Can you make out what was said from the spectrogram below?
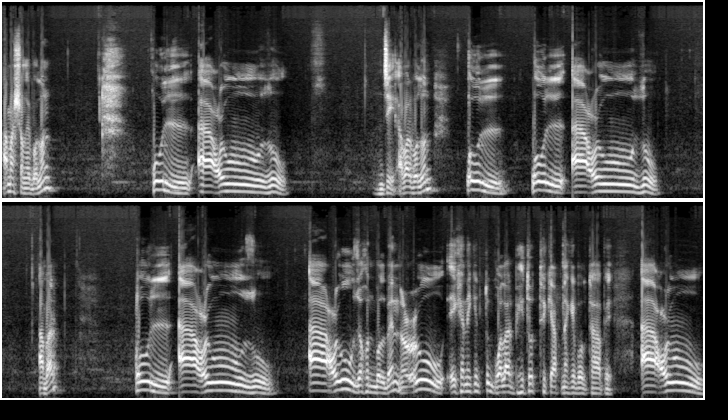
আমার সঙ্গে বলুন। কুল আউযু। জি, আবার বলুন। কুল কুল আউযু। আবার। কুল আউযু। আউ যখন বলবেন, রু, এখানে কিন্তু গলার ভেতর থেকে আপনাকে বলতে হবে। আউ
